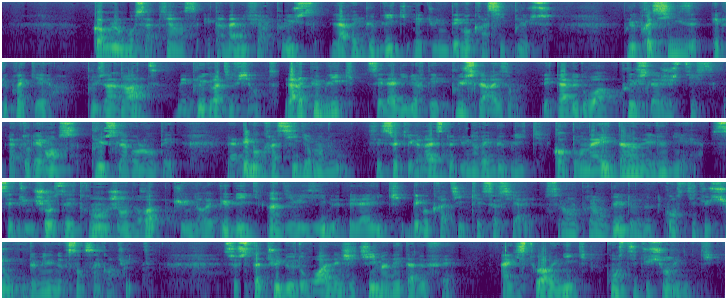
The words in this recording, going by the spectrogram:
Comme l'Homo sapiens est un mammifère plus, la République est une démocratie plus, plus précise et plus précaire plus ingrate, mais plus gratifiante. La République, c'est la liberté plus la raison, l'état de droit plus la justice, la tolérance plus la volonté. La démocratie, dirons-nous, c'est ce qu'il reste d'une république quand on a éteint les lumières. C'est une chose étrange en Europe qu'une république indivisible, laïque, démocratique et sociale, selon le préambule de notre Constitution de 1958. Ce statut de droit légitime un état de fait. À histoire unique, constitution unique.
